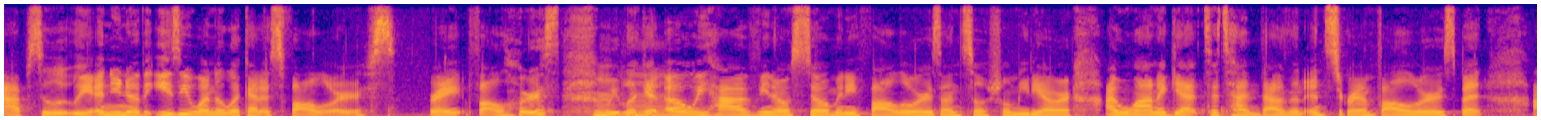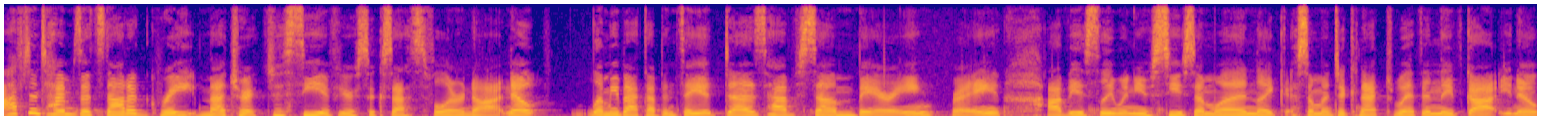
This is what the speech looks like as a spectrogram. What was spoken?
Absolutely. And you know, the easy one to look at is followers. Right, followers. We look at, mm-hmm. oh, we have, you know, so many followers on social media, or I want to get to 10,000 Instagram followers. But oftentimes it's not a great metric to see if you're successful or not. Now, let me back up and say it does have some bearing, right? Obviously, when you see someone like someone to connect with and they've got, you know,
